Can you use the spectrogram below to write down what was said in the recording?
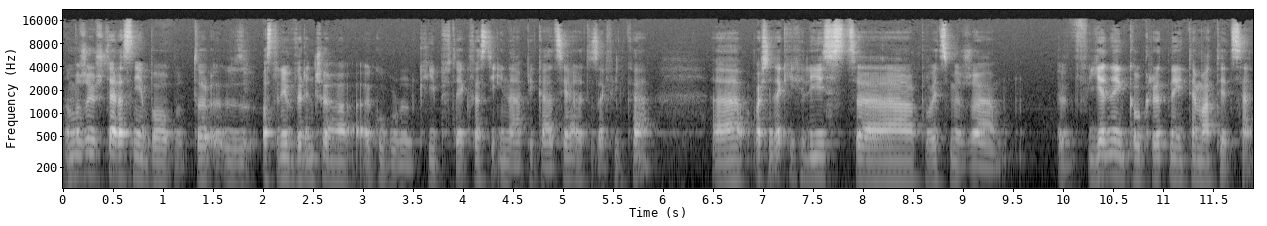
No może już teraz nie, bo to ostatnio wyręczyła Google Keep w tej kwestii inna aplikacja, ale to za chwilkę. Właśnie takich list, powiedzmy, że w jednej konkretnej tematyce,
